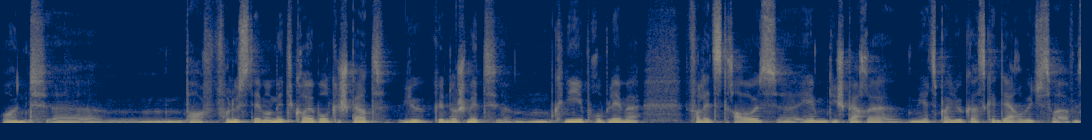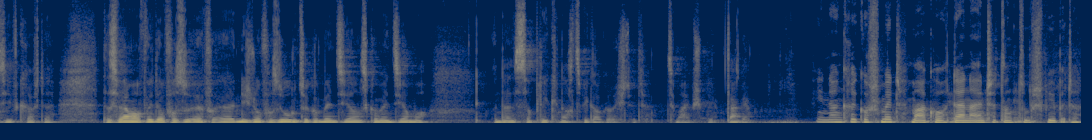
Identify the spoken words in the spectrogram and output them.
und äh, ein paar Verluste immer mit. Kolber gesperrt, Günter Schmidt, äh, Knieprobleme, verletzt raus, äh, eben die Sperre, jetzt bei Jukas Kenderovic, zwei Offensivkräfte. Das werden wir wieder äh, nicht nur versuchen zu kompensieren, das kompensieren wir. Und dann ist der Blick nach Zwickau gerichtet zum Heimspiel. Danke. Vielen Dank, Rico Schmidt. Marco, deine Einschätzung zum Spiel bitte.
